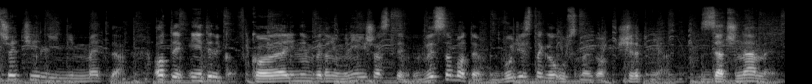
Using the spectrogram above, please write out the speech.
trzeciej linii metra? O tym i nie tylko w kolejnym wydaniu mniejsza z tym w sobotę 28 sierpnia. Zaczynamy!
